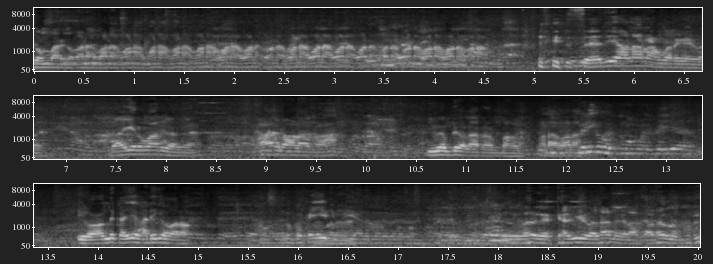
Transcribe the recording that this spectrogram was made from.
ரொம்ப பாருங்க வாடா வாடா வாடா வாடா வாடா வாடா வாடா வாடா வாடா வாடா வாடா வாடா வாடா வாடா வாடா வாடா வாடா வாடா சரியா விளாட்றான் பாருங்க இவன் பயங்கரமாக இருக்காங்க சூப்பராக விளாட்றான் இவன் எப்படி விளாட்றான் பார்க்கலாம் வாடா வாடா இவன் வந்து கையை கடிக்க வரான் இப்போ கையை கல்வி விளாண்டுக்கலாம் கடவுளை வந்து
